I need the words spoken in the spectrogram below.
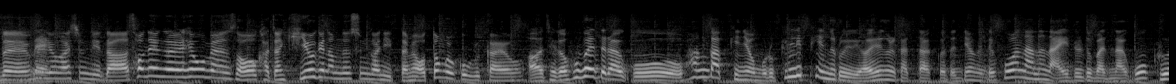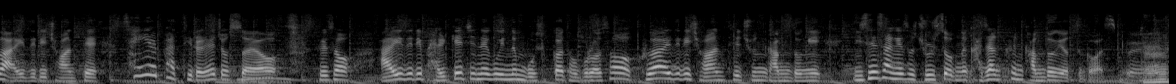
네, 네. 훌륭하십니다. 선행을 해오면서 가장 기억에 남는 순간이 있다면 어떤 걸 꼽을까요? 어, 제가 후배들하고 환갑 기념으로 필리핀으로 여행을 갔다 왔거든요. 근데 후원하는 아이들도 만나고 그 아이들이 저한테 생일 파티를 해줬어요. 그래서 아이들이 밝게 지내고 있는 모습과 더불어서 그 아이들이 저한테 준 감동이 이 세상에서 줄 수 없는 가장 큰 감동이었던 것 같습니다. 네.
